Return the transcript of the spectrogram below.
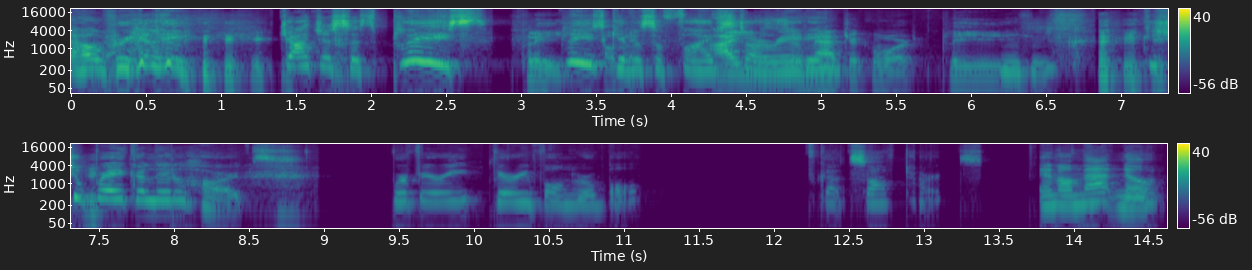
How Oh, really? Jaja says, please, please, please give us a five I star use rating. the magic word, please. because you'll break our little hearts. We're very, very vulnerable. We've got soft hearts. And on that note,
